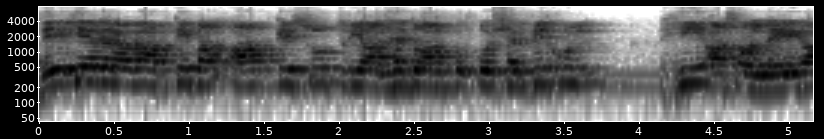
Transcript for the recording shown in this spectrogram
देखिए, अगर अब आपके आपके सूत्र याद है तो आपको क्वेश्चन बिल्कुल ही आसान लगेगा।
